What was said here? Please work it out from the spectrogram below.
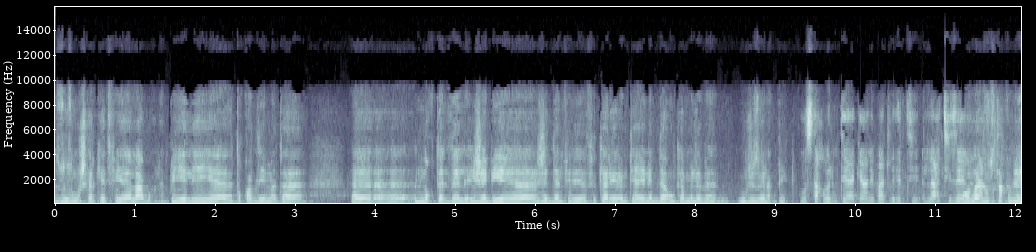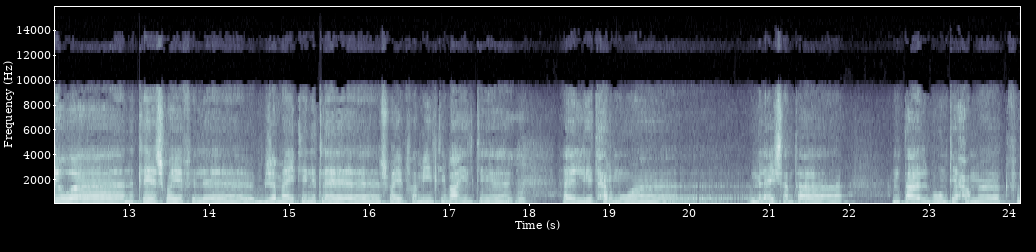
زوز مشاركات في العاب اولمبيه اللي هي تقعد لي متى آه، النقطة الإيجابية جدا في في ال carrière نتاعي نبدأ ونكمل بجوز olympiques. المستقبل نتاعك يعني بعد الاعتزال؟ والله مستقبلي هو نتلاهى شوية في بجمعيتي نتلاهى شوية ب famille تي بعائلتي آه، اللي يتحرموا آه، من العيشة نتاع نتاع البو نتاعهم في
